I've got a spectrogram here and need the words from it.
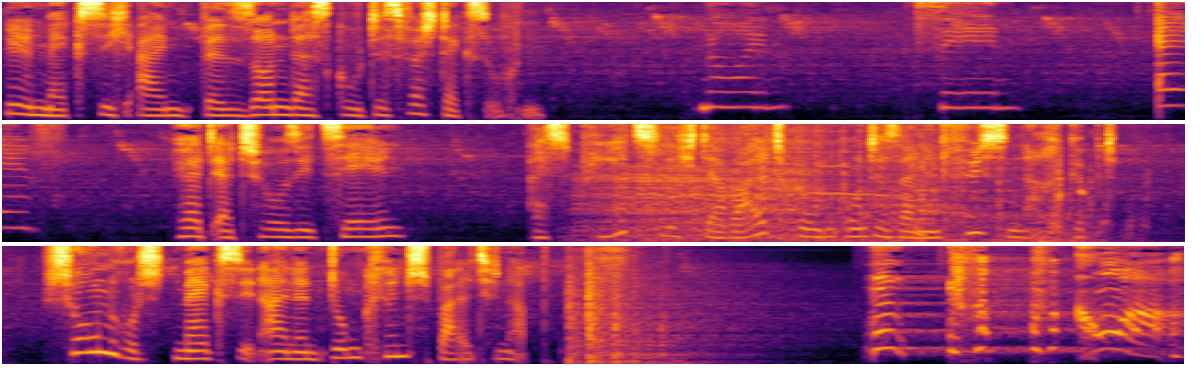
will Max sich ein besonders gutes Versteck suchen. Neun, zehn, elf, hört er Josie zählen, als plötzlich der Waldboden unter seinen Füßen nachgibt Schon rutscht Max in einen dunklen Spalt hinab. Aua!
